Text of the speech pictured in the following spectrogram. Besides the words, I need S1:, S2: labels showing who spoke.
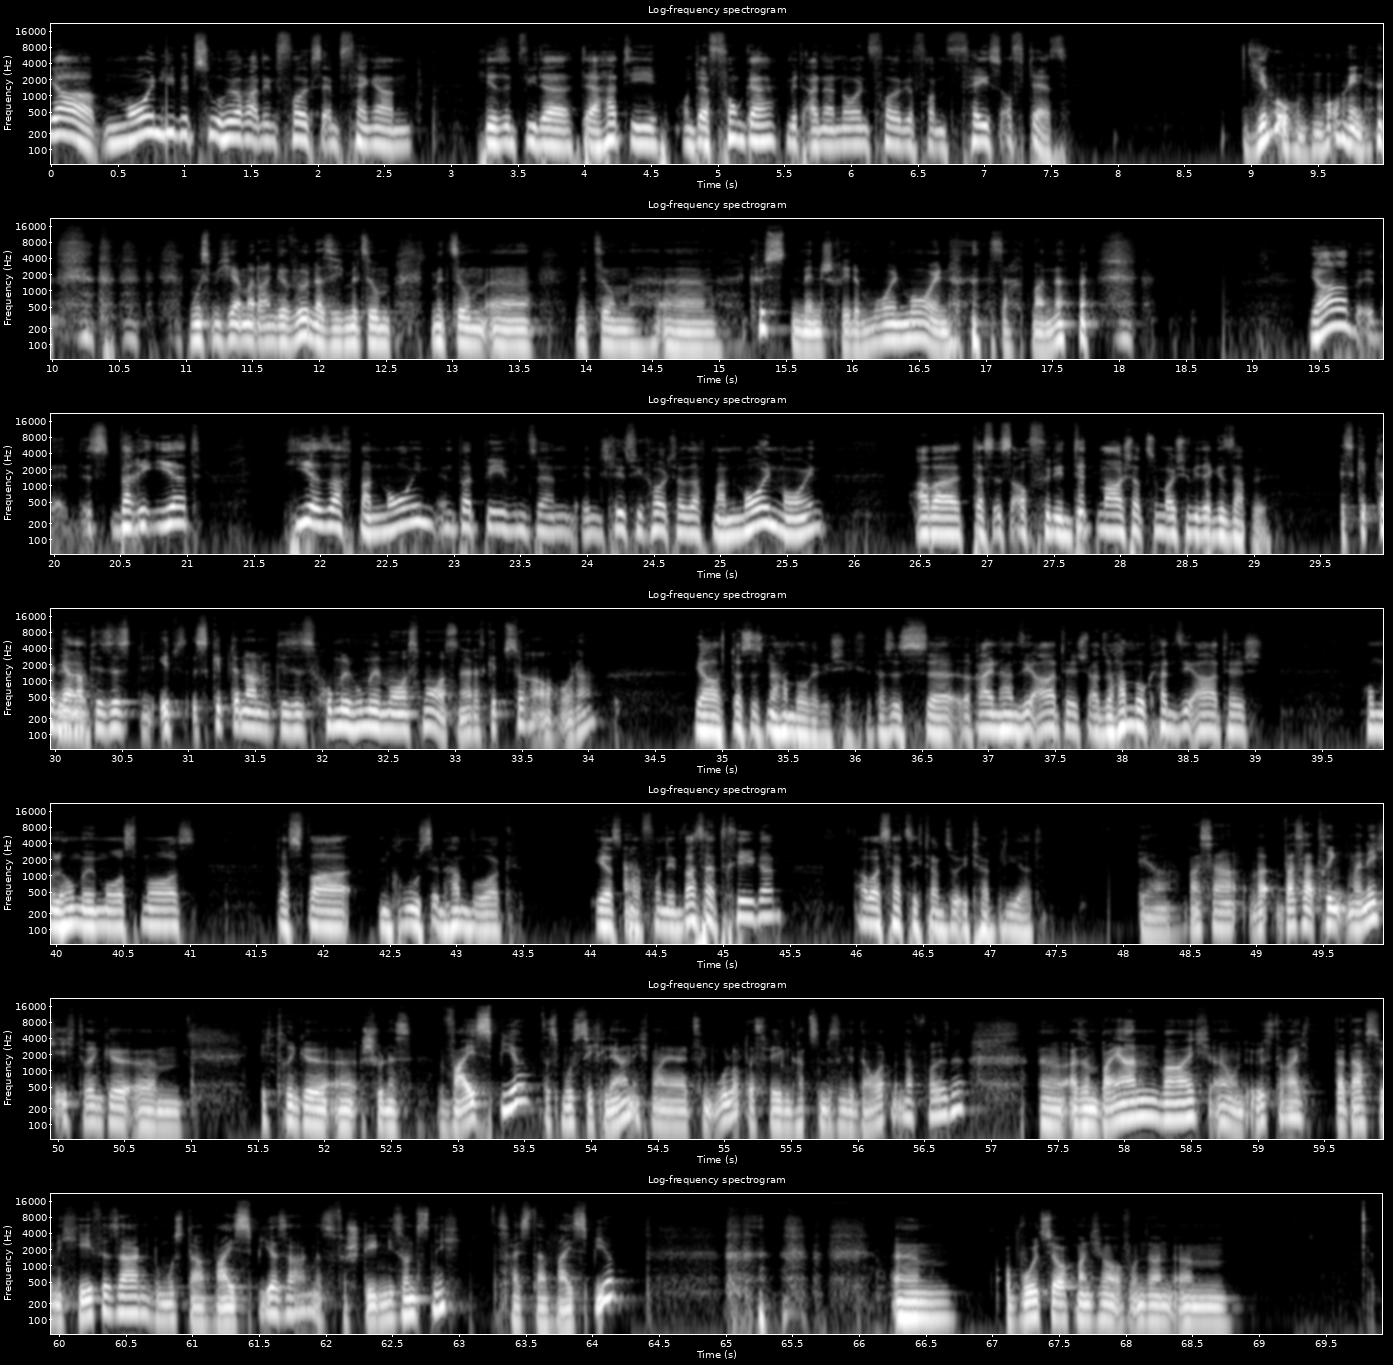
S1: Ja, moin liebe Zuhörer an den Volksempfängern. Hier sind wieder der Hatti und der Funker mit einer neuen Folge von Face of Death.
S2: Jo, moin. Muss mich ja immer dran gewöhnen, dass ich mit so einem mit so einem äh, mit so einem äh, Küstenmensch rede. Moin, moin, sagt man, ne?
S1: Ja, es variiert. Hier sagt man Moin in Bad Bevensen, in Schleswig-Holstein sagt man Moin, Moin. Aber das ist auch für den Dittmarscher zum Beispiel wieder Gesappel.
S2: Es gibt dann ja,
S1: Ja.
S2: noch dieses, es gibt dann auch noch dieses Hummel, Hummel, Mors, Mors, ne? Das gibt's doch auch, oder?
S1: Ja, das ist eine Hamburger Geschichte. Das ist äh, rein hanseatisch, also Hamburg hanseatisch. Hummel, Hummel, Mors, Mors. Das war ein Gruß in Hamburg. Erstmal von den Wasserträgern, aber es hat sich dann so etabliert.
S2: Ja, Wasser, Wa- Wasser trinken wir nicht. Ich trinke, ähm, ich trinke äh, schönes Weißbier. Das musste ich lernen. Ich war ja jetzt im Urlaub, deswegen hat es ein bisschen gedauert mit der Folge. Äh, also in Bayern war ich äh, und Österreich. Da darfst du nicht Hefe sagen, du musst da Weißbier sagen. Das verstehen die sonst nicht. Das heißt da Weißbier. ähm, Obwohl es ja auch manchmal auf unseren ähm,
